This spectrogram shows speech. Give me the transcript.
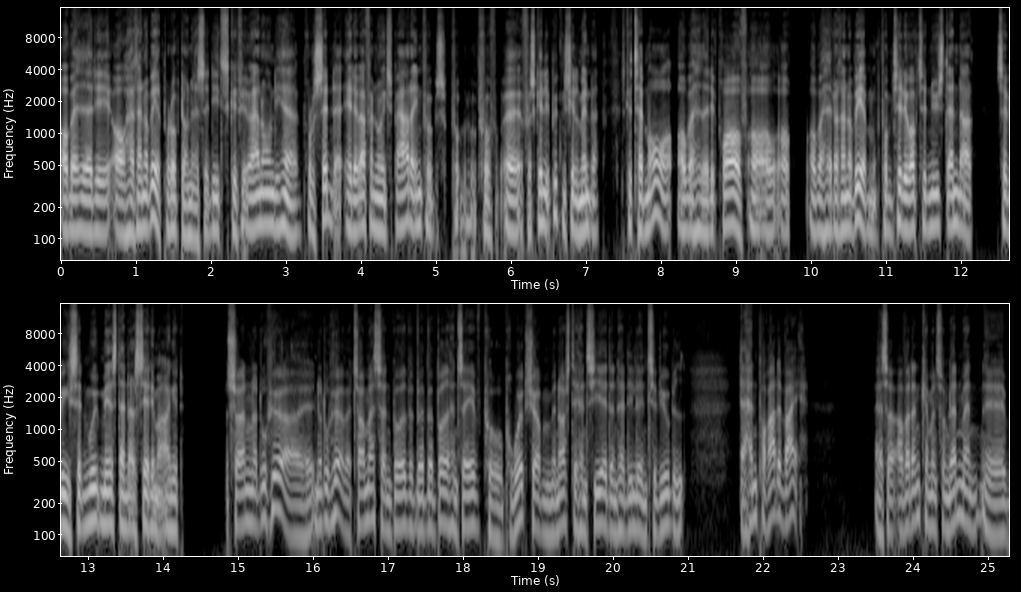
og hvad hedder det, og have renoveret produkterne. Altså, de skal være nogle af de her producenter, eller i hvert fald nogle eksperter inden for, for, for øh, forskellige bygningselementer, skal tage dem over og, hvad hedder det, prøve at og, og, og, og, hvad hedder det, renovere dem, få dem til at leve op til den nye standard, så vi kan sætte dem ud mere standardiseret i markedet. Søren, når du hører, øh, når du hører hvad Thomas, han både, hvad, både han sagde på, på workshoppen, men også det, han siger i den her lille interviewbid, er han på rette vej? Altså, og hvordan kan man som landmand øh,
